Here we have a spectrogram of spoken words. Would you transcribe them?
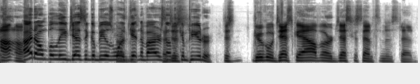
Uh-uh. I don't believe Jessica Biel's worth just- getting the virus on just- the computer. Just Google Jessica Alba or Jessica Simpson instead.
